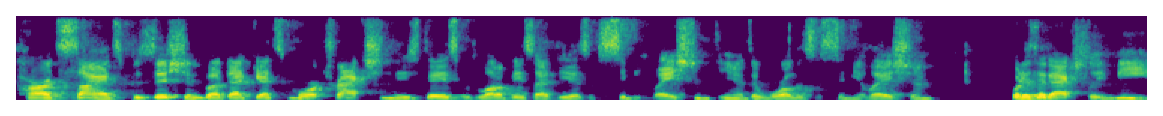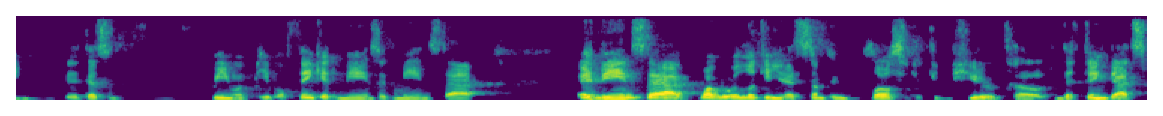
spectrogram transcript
hard science position, but that gets more traction these days with a lot of these ideas of simulation. You know, the world is a simulation. What does that actually mean? It doesn't mean what people think it means. It means that it means that what we're looking at is something closer to computer code. The thing that's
